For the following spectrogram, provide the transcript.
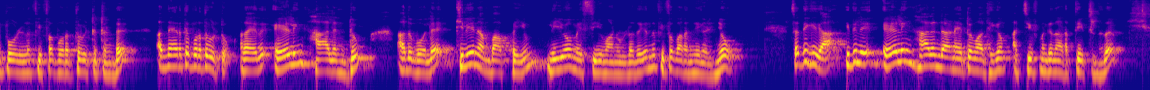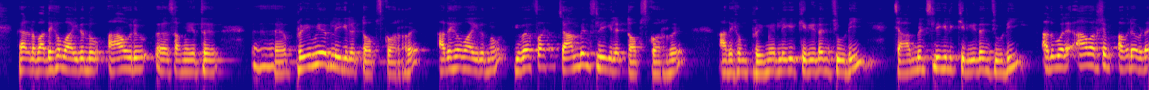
ഇപ്പോൾ ഫിഫ പുറത്തു വിട്ടിട്ടുണ്ട് അത് നേരത്തെ പുറത്തു വിട്ടു അതായത് ഏളിംഗ് ഹാലൻഡും അതുപോലെ കിലിയൻ അമ്പാപ്പയും ലിയോ മെസ്സിയുമാണ് ഉള്ളത് എന്ന് ഫിഫ പറഞ്ഞു കഴിഞ്ഞു. ശ്രദ്ധിക്കുക ഇതിൽ ഏളിംഗ് ഹാലൻഡാണ് ഏറ്റവും അധികം അച്ചീവ്മെന്റ് നടത്തിയിട്ടുള്ളത്. കാരണം അദ്ദേഹമായിരുന്നു ആ ഒരു സമയത്ത് പ്രീമിയർ ലീഗിലെ ടോപ്പ് സ്കോറർ അദ്ദേഹമായിരുന്നു യുവഫ ചാമ്പ്യൻസ് ലീഗിലെ ടോപ്പ് സ്കോറർ അദ്ദേഹം പ്രീമിയർ ലീഗ് കിരീടം ചൂടി ചാമ്പ്യൻസ് ലീഗിൽ കിരീടം ചൂടി. അതുപോലെ ആ വർഷം അവരവിടെ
